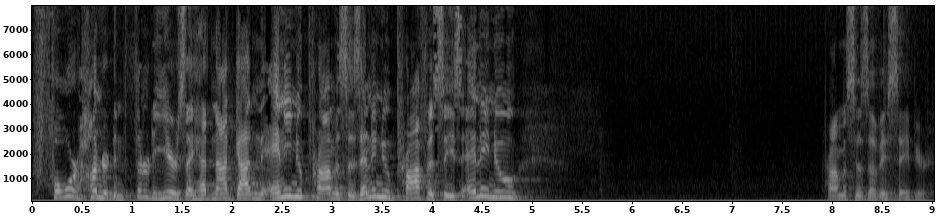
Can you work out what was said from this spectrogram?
430 years they had not gotten any new promises, any new prophecies, any new promises of a Savior,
